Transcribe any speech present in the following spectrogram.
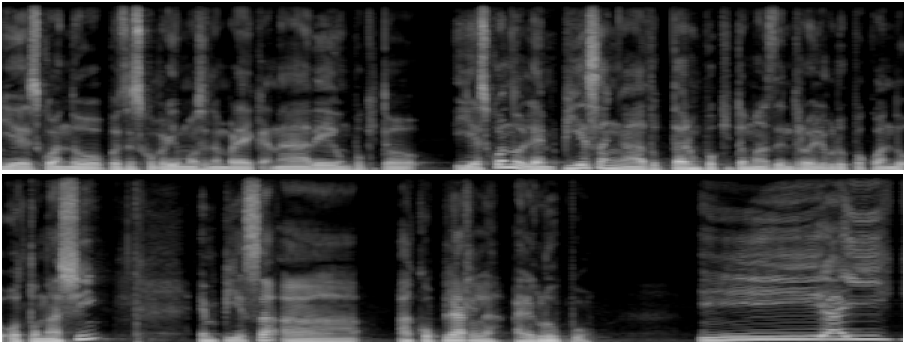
Y es cuando pues descubrimos el nombre de Kanade un poquito. Y es cuando la empiezan a adoptar un poquito más dentro del grupo. Cuando Otonashi empieza a acoplarla al grupo. Y ahí,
